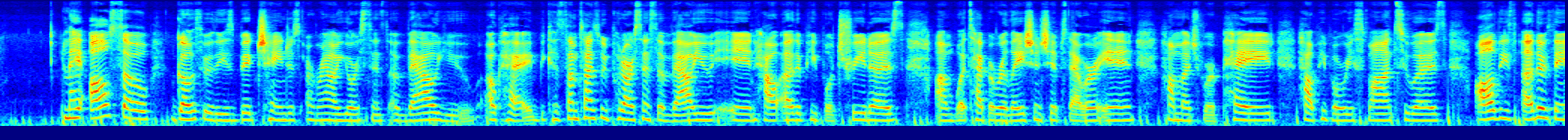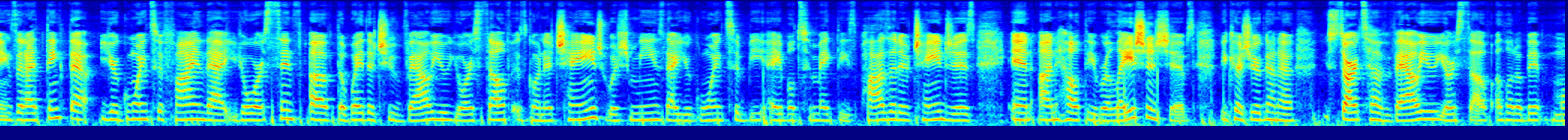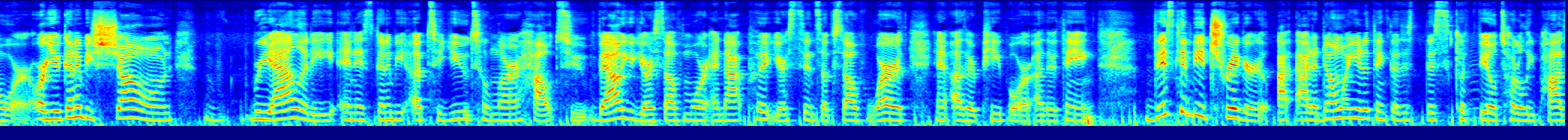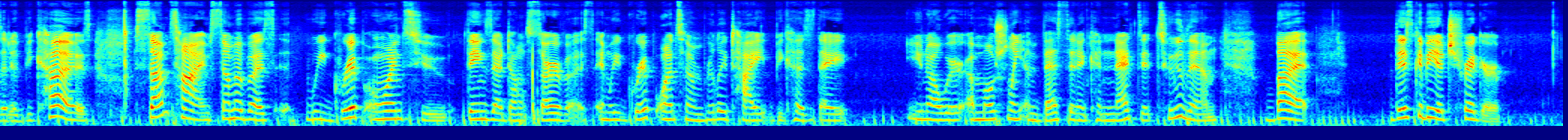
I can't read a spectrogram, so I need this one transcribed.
may also go through these big changes around your sense of value okay? Because sometimes we put our sense of value in how other people treat us um, what type of relationships that we're in how much we're paid how people respond to us all these other things. And i think that you're going to find that your sense of the way that you value yourself is going to change which means that you're going to be able to make these positive changes in unhealthy relationships because you're going to start to value yourself yourself a little bit more, or you're going to be shown reality and it's going to be up to you to learn how to value yourself more and not put your sense of self-worth in other people or other things. This can be triggered. I, I don't want you to think that this, this could feel totally positive because sometimes some of us we grip onto things that don't serve us and we grip onto them really tight because they you know we're emotionally invested and connected to them. But this could be a trigger.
